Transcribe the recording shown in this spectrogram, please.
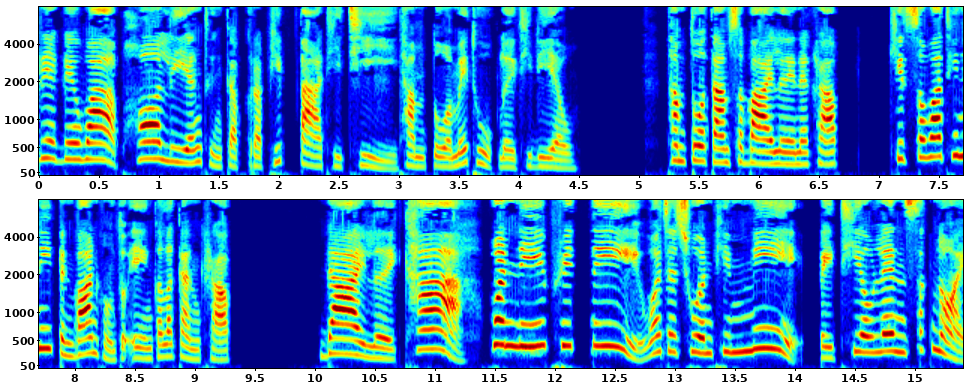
เรียกได้ว่าพ่อเลี้ยงถึงกับกระพริบตาทีๆทำตัวไม่ถูกเลยทีเดียวทำตัวตามสบายเลยนะครับ คิดซะว่าที่นี่เป็นบ้านของตัวเองก็แล้วกันครับได้เลยค่ะ วันนี้พริตตี้ว่าจะชวนพิมมี่ ไปเที่ยวเล่นสักหน่อย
